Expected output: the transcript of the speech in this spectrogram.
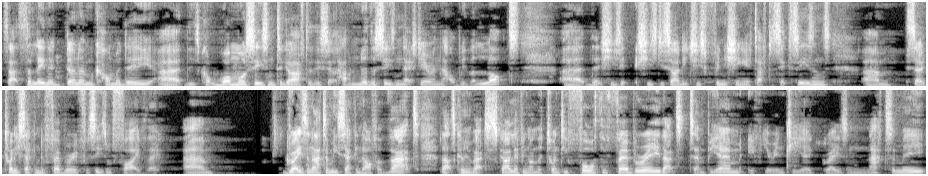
So that's the Lena Dunham comedy. Uh, it's got one more season to go after this. It'll have another season next year, and that will be The Lot. Uh, that she's she's decided she's finishing it after six seasons. Um, so 22nd of February for season five, though. Um, Grey's Anatomy, second half of that. That's coming back to Sky Living on the 24th of February. That's at 10 pm if you're into your Grey's Anatomy.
